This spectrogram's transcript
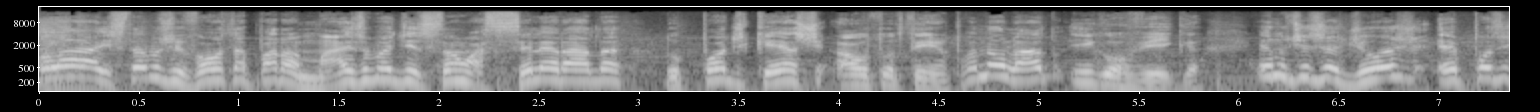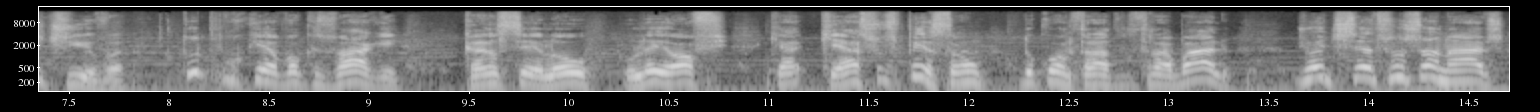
Olá, estamos de volta para mais uma edição acelerada do podcast Alto Tempo. Ao meu lado, Igor Viga. E a notícia de hoje é positiva. Tudo porque a Volkswagen cancelou o layoff, que é, que é a suspensão do contrato de trabalho de 800 funcionários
